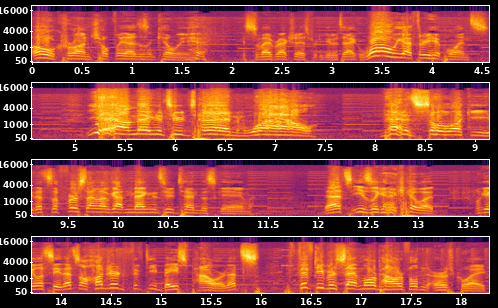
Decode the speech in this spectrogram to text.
Oh, Crunch, hopefully that doesn't kill me. Because Viper actually has pretty good attack. Whoa, we got three hit points! Yeah, Magnitude 10! Wow! That is so lucky! That's the first time I've gotten Magnitude 10 this game. That's easily to kill it. Okay, let's see. That's 150 base power. That's 50% more powerful than Earthquake.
